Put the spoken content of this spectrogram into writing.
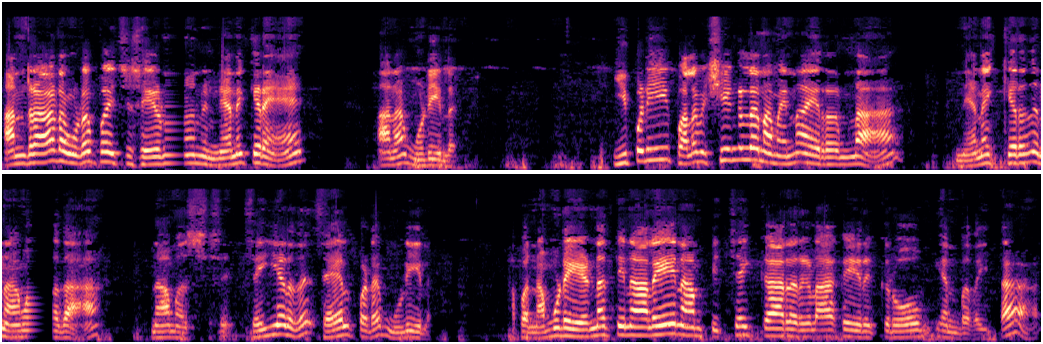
அன்றாட உடற்பயிற்சி செய்யணும்னு நினைக்கிறேன். ஆனால் முடியல. இப்படி பல விஷயங்கள்ல நாம என்ன ஆயிடுறோம்னா நினைக்கிறது நாம தான் நாம செ- செய்யறத செயல்பட முடியல. அப்ப நம்முடைய எண்ணத்தினாலே நாம் பிச்சைக்காரர்களாக இருக்கிறோம் என்பதைத்தான்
